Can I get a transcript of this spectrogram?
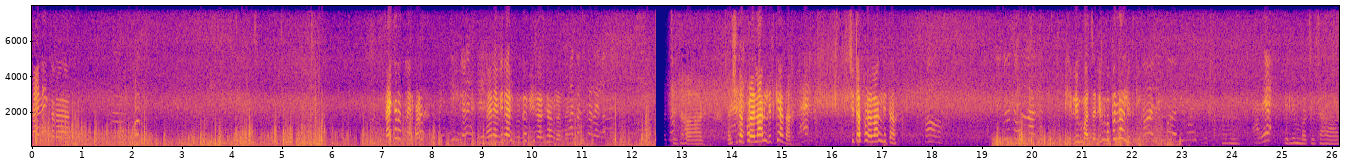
काय नाही करत काय करत नाही रे बाळा नाही नाही विराज विराज घाबरत आहे झाड आणि सीताफळ लागलेत की आता? सीताफळं लागली तर हे लिंबाचं लिंब पण लागलेत की? हे लिंबाचं झाड.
